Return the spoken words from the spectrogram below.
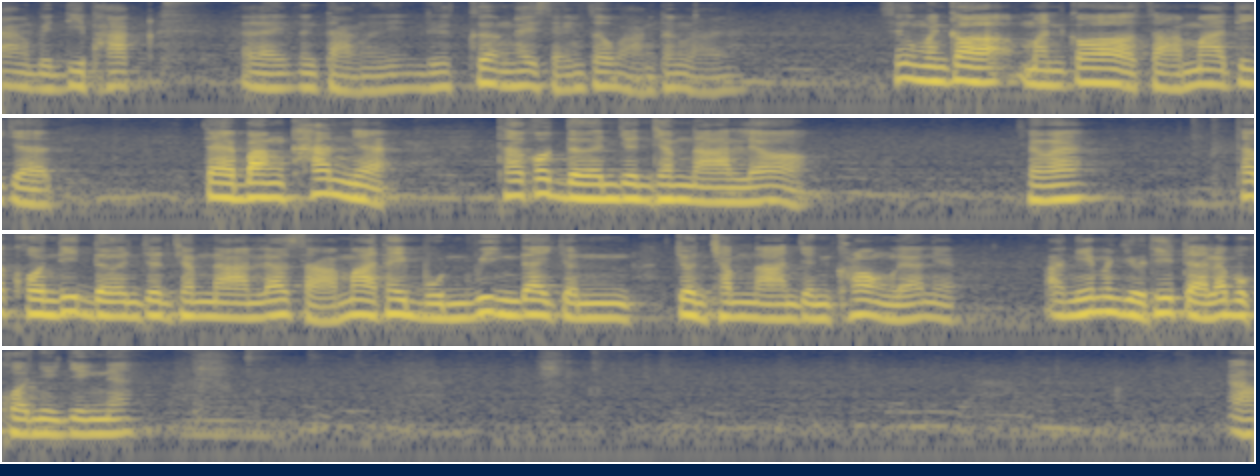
นั่งเป็นที่พักอะไรต่างๆเหล่านี้หรือเครื่องให้แสงสว่างทั้งหลาย ซึ่งมันก็มันก็สามารถที่จะแต่บางท่านเนี่ย ถ้าเขาเดินจนชำนาญแล้วใช่ไหมถ้าคนที่เดินจนชำนาญแล้วสามารถให้บุญวิ่งได้จนจนชำนาญจนคล่องแล้วเนี่ย อันนี้มันอยู่ที่แต่ละบุคคลจริงๆนะเอา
